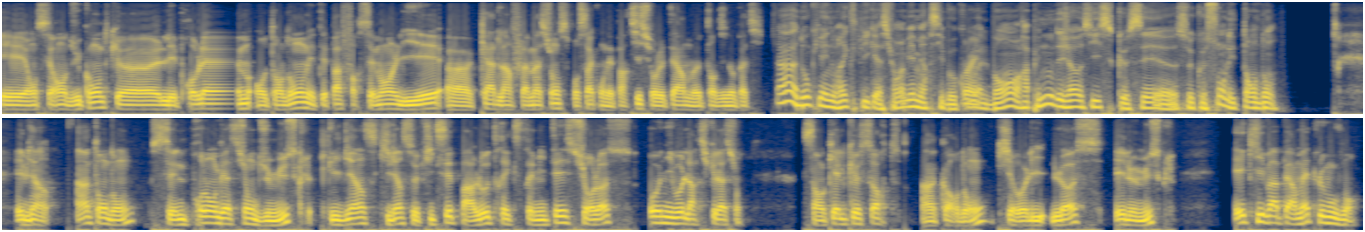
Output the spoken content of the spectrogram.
Et on s'est rendu compte que les problèmes au tendon n'étaient pas forcément liés euh, qu'à de l'inflammation. C'est pour ça qu'on est parti sur le terme tendinopathie. Ah, donc il y a une vraie explication. Eh bien, merci beaucoup, Alban. Rappelez-nous déjà aussi ce que, c'est, euh, ce que sont les tendons. Eh bien, un tendon, c'est une prolongation du muscle qui vient, qui vient se fixer par l'autre extrémité sur l'os au niveau de l'articulation. C'est en quelque sorte un cordon qui relie l'os et le muscle et qui va permettre le mouvement.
